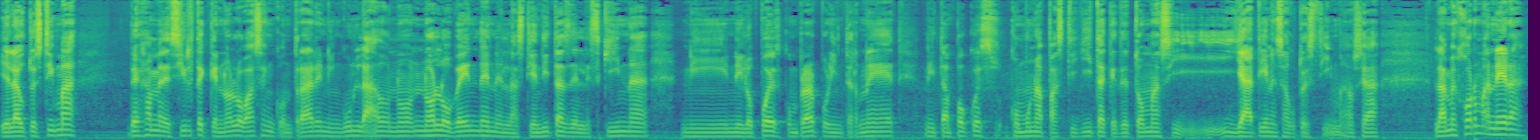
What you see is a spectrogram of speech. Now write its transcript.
Y el autoestima déjame decirte que no lo vas a encontrar en ningún lado, no, no lo venden en las tienditas de la esquina, ni, ni lo puedes comprar por internet, ni tampoco es como una pastillita que te tomas y, y ya tienes autoestima. O sea, la mejor manera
